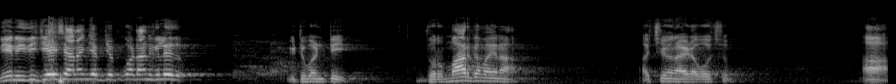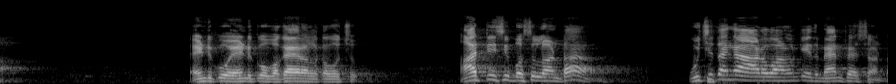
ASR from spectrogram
నేను ఇది చేశానని చెప్పి చెప్పుకోవడానికి లేదు. ఇటువంటి దుర్మార్గమైన అచ్చెన్నాయుడు అవ్వచ్చు. ఎండుకో ఎండుకో వగైరాలు కావచ్చు ఆర్టీసీ బస్సుల్లో అంట ఉచితంగా ఆడవాళ్ళకి ఇది మేనిఫెస్టో అంట.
